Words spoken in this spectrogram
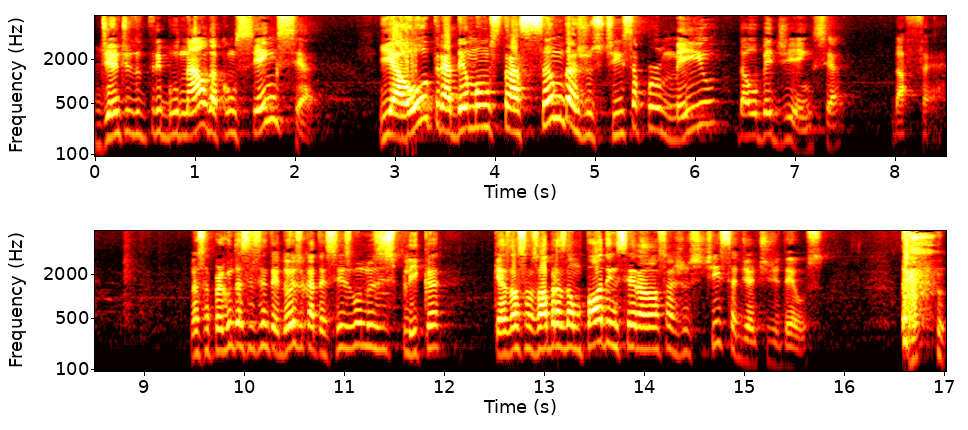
diante do tribunal da consciência. E a outra é a demonstração da justiça por meio da obediência da fé. Nossa pergunta 62 do Catecismo nos explica que as nossas obras não podem ser a nossa justiça diante de Deus.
